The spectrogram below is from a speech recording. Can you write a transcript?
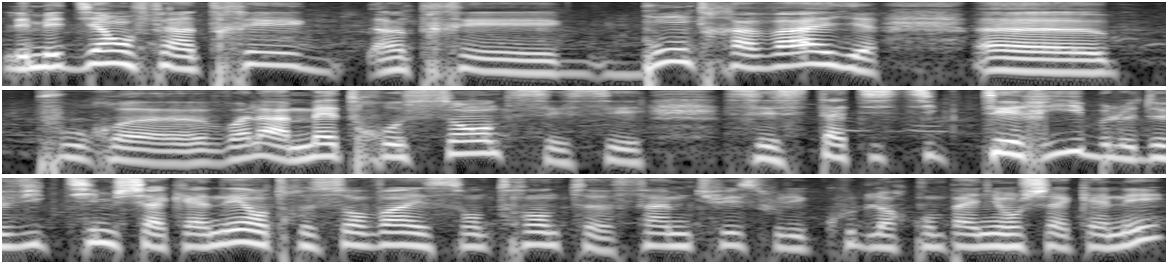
Les médias ont fait un très, un très bon travail euh, pour euh, voilà, mettre au centre ces, statistiques terribles de victimes chaque année, entre 120 et 130 femmes tuées sous les coups de leurs compagnons chaque année.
